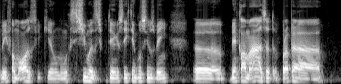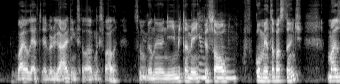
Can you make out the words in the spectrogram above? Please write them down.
bem famosos que, que eu não assisti, mas tipo, tem, eu sei que tem alguns filmes bem, uh, bem aclamados. A própria Violet Evergarden, sei lá como é que se fala. Se não me engano, é anime também, que o pessoal filme. comenta bastante. Mas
